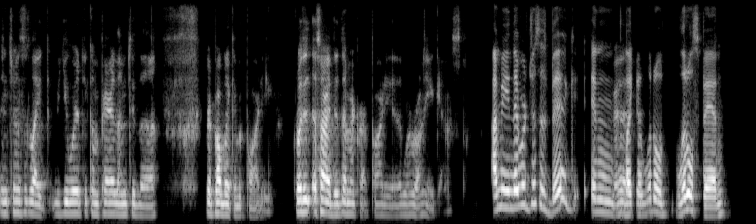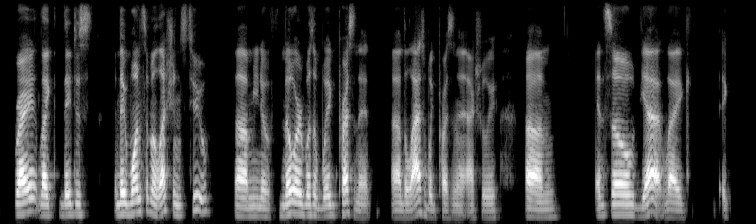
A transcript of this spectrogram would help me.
in terms of like if you were to compare them to the Republican Party or the, sorry the Democrat Party that we're running against? I mean, they were just as big in like a little little span, right? Like they just and they won some elections too. Um, you know, Millard was a Whig president, uh, the last Whig president actually. Um, and so yeah, like it,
